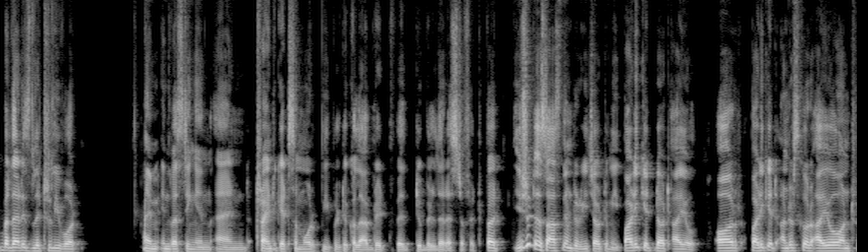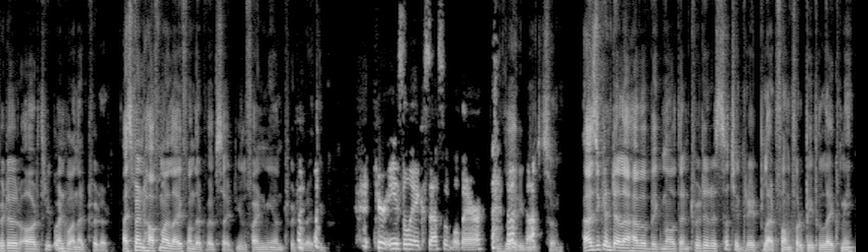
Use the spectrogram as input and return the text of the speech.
but that is literally what I'm investing in and trying to get some more people to collaborate with to build the rest of it. But you should just ask them to reach out to me, partykit.io or partykit underscore io on Twitter or threepointone at Twitter. I spend half my life on that website. You'll find me on Twitter, I think. You're easily accessible there. Very much so. As you can tell, I have a big mouth, and Twitter is such a great platform for people like me.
